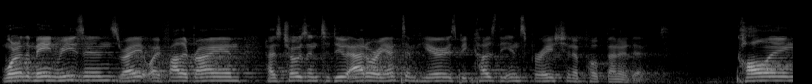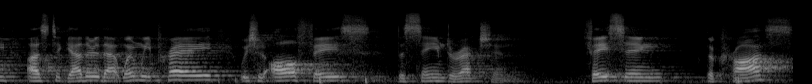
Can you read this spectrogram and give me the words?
One of the main reasons, right, why Father Brian has chosen to do Ad Orientem here is because the inspiration of Pope Benedict calling us together that when we pray, we should all face the same direction, facing the cross,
